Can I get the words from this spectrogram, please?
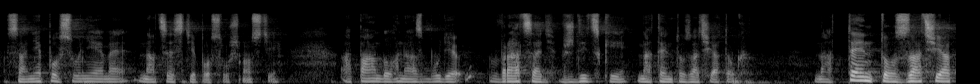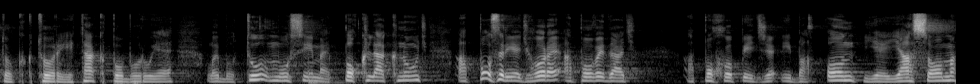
sa neposunieme na ceste poslušnosti. A Pán Boh nás bude vrácať vždycky na tento začiatok. Na tento začiatok, ktorý tak poboruje, lebo tu musíme pokľaknúť a pozrieť hore a povedať a pochopiť, že iba On je jasom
